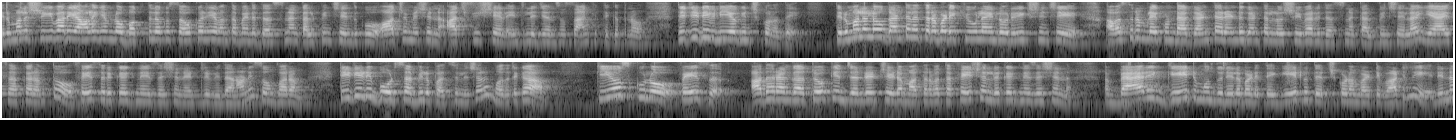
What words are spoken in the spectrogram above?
తిరుమల శ్రీవారి ఆలయంలో భక్తులకు సౌకర్యవంతమైన దర్శనం కల్పించేందుకు ఆటోమేషన్ ఆర్టిఫిషియల్ ఇంటెలిజెన్స్ సాంకేతికతను టిటిడి వినియోగించుకున్నది తిరుమలలో గంటల తరబడి క్యూ లైన్లో నిరీక్షించే అవసరం లేకుండా గంట రెండు గంటల్లో శ్రీవారి దర్శనం కల్పించేలా ఏఐ సహకారంతో ఫేస్ రికగ్నైజేషన్ ఎంట్రీ విధానాన్ని సోమవారం టీటీడీ బోర్డు సభ్యులు పరిశీలించారు. మొదటగా కియోస్కులో ఫేస్ ఆధారంగా టోకెన్ జనరేట్ చేయడం ఆ తర్వాత ఫేషియల్ రికగ్నైజేషన్ బ్యారింగ్ గేట్ ముందు నిలబడితే గేట్లు తెరుచుకోవడం వంటి వాటిని నిన్న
